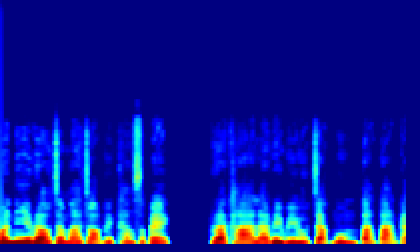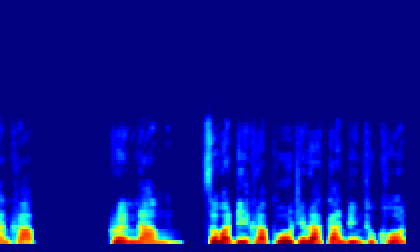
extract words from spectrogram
วันนี้เราจะมาจอดลึกทั้งสเปค ราคาและรีวิวจากมุมต่างๆ กันครับ เกริ่นนำ สวัสดีครับผู้ที่รักการบินทุกคน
